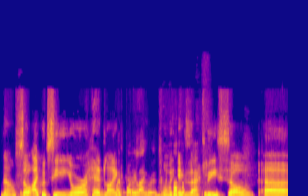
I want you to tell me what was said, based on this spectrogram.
now, so I could see your head like my body language exactly. So uh,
